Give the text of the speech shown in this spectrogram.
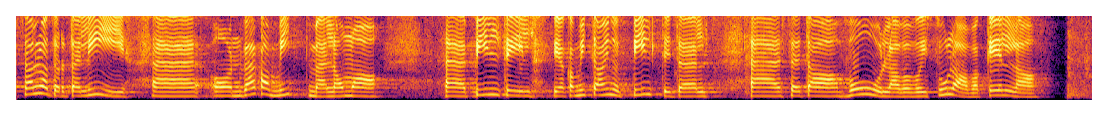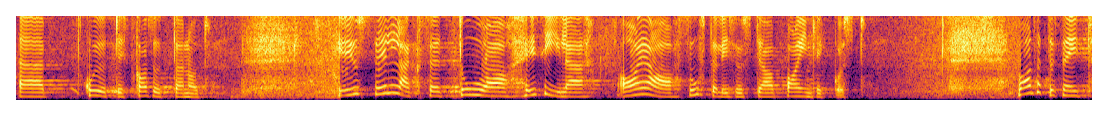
Salvador Dali on väga mitmel oma Äh, pildil ja ka mitte ainult piltidel äh, seda voolava või sulava kella äh, kujutist kasutanud. Ja just selleks, et tuua esile aja suhtelisust ja paindlikkust. vaadates neid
